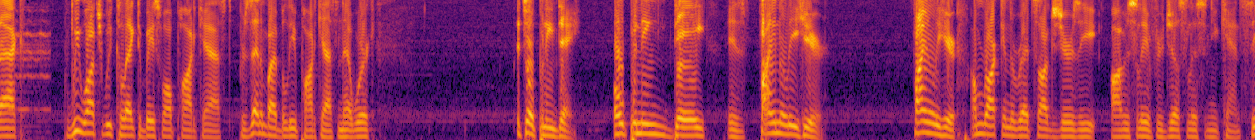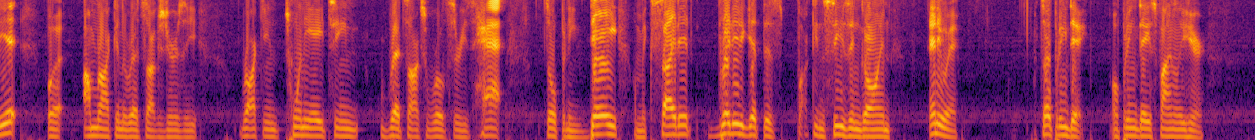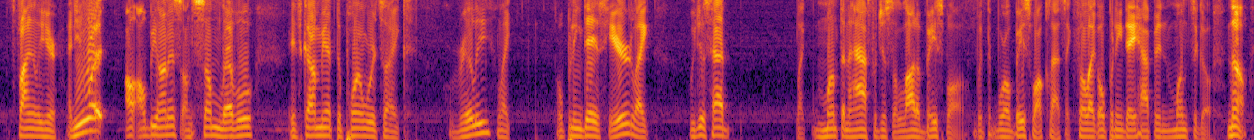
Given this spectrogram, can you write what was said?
Back. We Watch, We Collect a Baseball podcast presented by Believe Podcast Network. It's opening day. Opening day is finally here. Finally here. I'm rocking the Red Sox jersey. Obviously, if you're just listening, you can't see it, but I'm rocking the Red Sox jersey, rocking 2018 Red Sox World Series hat. It's opening day. I'm excited, ready to get this fucking season going. Anyway, it's opening day. Opening day is finally here. It's finally here. And you know what? I'll, I'll be honest, on some level, it's got me at the point where it's like, really? Like, opening day is here? Like, we just had like month and a half of just a lot of baseball with the World Baseball Classic. Felt like opening day happened months ago. No,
